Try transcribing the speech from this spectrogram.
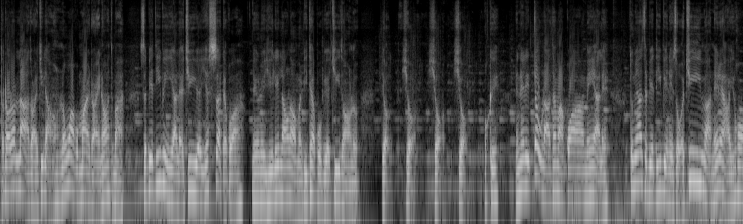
တော်တော်တော့လှသွားကြည့်လောက်အောင်လုံးဝကိုမိုက်သွားရင်နော်ဒီမှာစပစ်သီးပင်ကြီးကလည်းအကြီးရွယ်ရက်ဆက်တယ်ကွာနေနေရေလေးလောင်းလောင်းမှာဒီထက်ပိုပြီးကြီးသွားအောင်လို့ယော့ယော့ယော့ယော့ โอเค နည်းနည်းလေးတုတ်လာသမ်းမှာကွာမင်းရလဲသူများစပစ်သီးပင်နေဆိုအကြီးမှနဲတဲ့ဟာကြီးဟော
